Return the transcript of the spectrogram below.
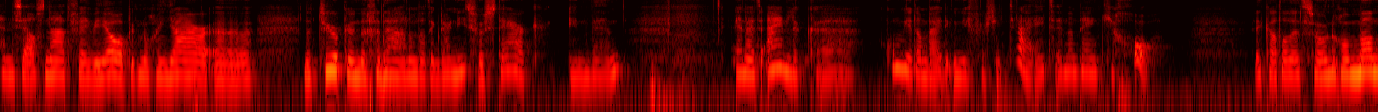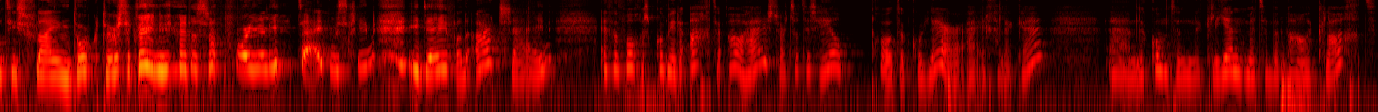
En zelfs na het VWO heb ik nog een jaar eh, natuurkunde gedaan, omdat ik daar niet zo sterk in ben. En uiteindelijk uh, kom je dan bij de universiteit en dan denk je: Goh, ik had altijd zo'n romantisch flying doctors. Ik weet niet, dat is voor jullie tijd misschien idee van arts zijn. En vervolgens kom je erachter, oh huisarts, dat is heel protocolair eigenlijk. Hè? Um, er komt een cliënt met een bepaalde klacht.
